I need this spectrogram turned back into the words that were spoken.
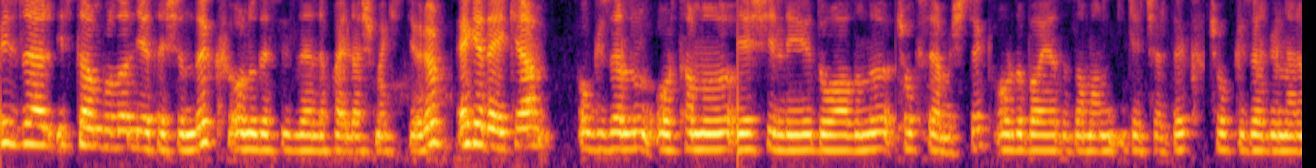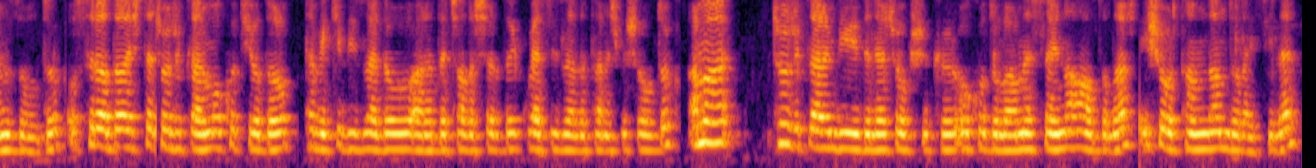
bizler İstanbul'a niye taşındık? Onu da sizlerle paylaşmak istiyorum. Ege'deyken o güzelim ortamı, yeşilliği, doğalını çok sevmiştik. Orada bayağı da zaman geçirdik. Çok güzel günlerimiz oldu. O sırada işte çocuklarımı okutuyordum. Tabii ki bizler de o arada çalışırdık ve sizlerle tanışmış olduk. Ama Çocukların büyüdüler çok şükür, okudular, mesleğini aldılar. İş ortamından dolayısıyla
